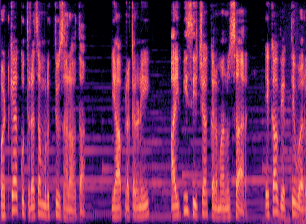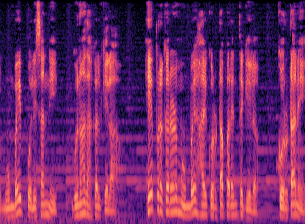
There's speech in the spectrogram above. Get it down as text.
भटक्या कुत्र्याचा मृत्यू झाला होता. या प्रकरणी आय पी सीच्या कलमानुसार एका व्यक्तीवर मुंबई पोलिसांनी गुन्हा दाखल केला. हे प्रकरण मुंबई हायकोर्टापर्यंत गेलं. कोर्टाने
